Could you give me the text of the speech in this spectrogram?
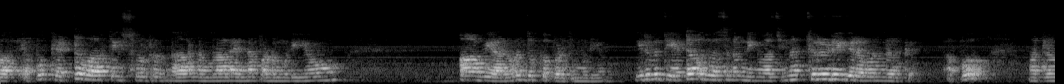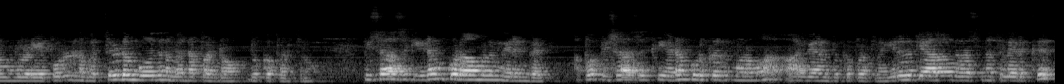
வார்த்தை. அப்போ கெட்ட வார்த்தை சொல்றதுனால நம்மளால என்ன பண்ண முடியும்? ஆவியானவர் துக்கப்படுத்த முடியும். இருபத்தி எட்டாவது வசனம் நீங்கள் வாசிங்கன்னா திருடுகிறவன் இருக்குது அப்போது மற்றவங்களுடைய பொருள் நம்ம திருடும் போது நம்ம என்ன பண்ணுறோம் துக்கப்படுத்துகிறோம் பிசாசுக்கு இடம் கொடாமலும் இருங்கள். அப்போ பிசாசுக்கு இடம் கொடுக்கறது மூலமாக ஆவியான துக்கப்படுத்துகிறோம் இருபத்தி ஆறாவது வசனத்தில் இருக்குது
